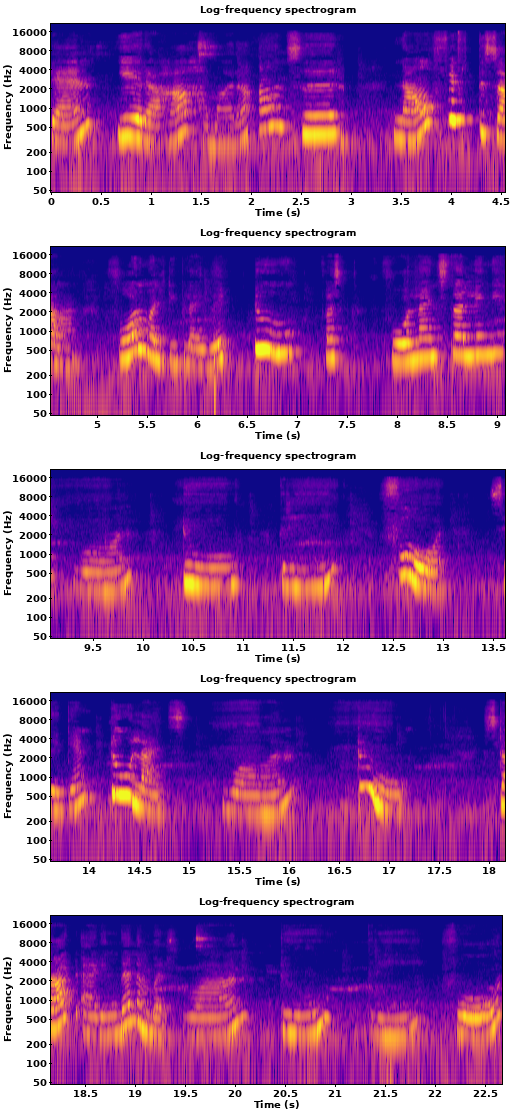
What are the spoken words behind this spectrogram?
10 ये रहा हमारा answer now fifth sum 4 multiply with 2 first four lines डालेंगे. 1, 2, 3, 4 second two lines 1, 2 Start adding the numbers 1, 2, 3, 4,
